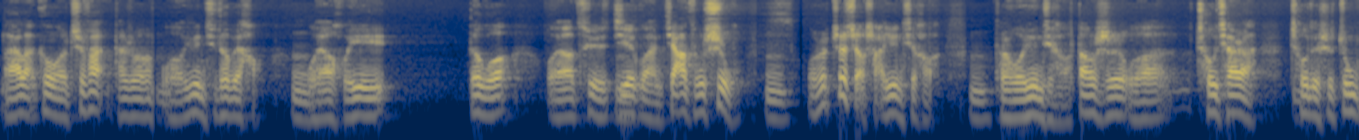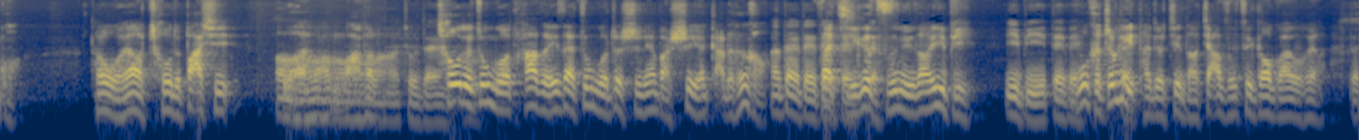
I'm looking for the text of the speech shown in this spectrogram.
来了跟我吃饭，他说我运气特别好，嗯我要回德国，我要去接管家族事务。嗯我说这叫啥运气好？嗯，他说我运气好，当时我抽签啊，抽的是中国。他说我要抽的巴西，我麻麻烦了。啊，就这样。抽的中国，他等于在中国这十年把事业干得很好。啊，对对对，在几个子女当中一比，一比，对对，无可争议，他就进到家族最高管委会了。对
